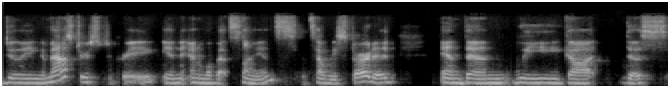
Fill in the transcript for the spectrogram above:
doing a master's degree in animal vet science. That's how we started. And then we got this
